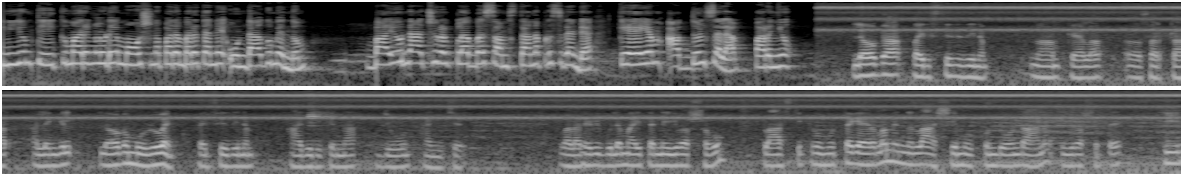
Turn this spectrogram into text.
ഇനിയും തേക്കുമരങ്ങളുടെ മോഷണ പരമ്പര തന്നെ ഉണ്ടാകുമെന്നും ബയോ നാച്ചുറൽ ക്ലബ്ബ് സംസ്ഥാന president K M Abdul Salam പറഞ്ഞു. ലോക പരിസ്ഥിതി ദിനം നാം കേരള സർക്കാർ അല്ലെങ്കിൽ ലോകം മുഴുവൻ പരിസ്ഥിതി ദിനം ആചരിക്കുന്ന ജൂൺ അഞ്ച്. വളരെ വിപുലമായി തന്നെ ഈ വർഷവും പ്ലാസ്റ്റിക് വിമുക്ത കേരളം എന്നുള്ള ആശയം ഉൾക്കൊണ്ടുകൊണ്ടാണ് ഈ വർഷത്തെ തീം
